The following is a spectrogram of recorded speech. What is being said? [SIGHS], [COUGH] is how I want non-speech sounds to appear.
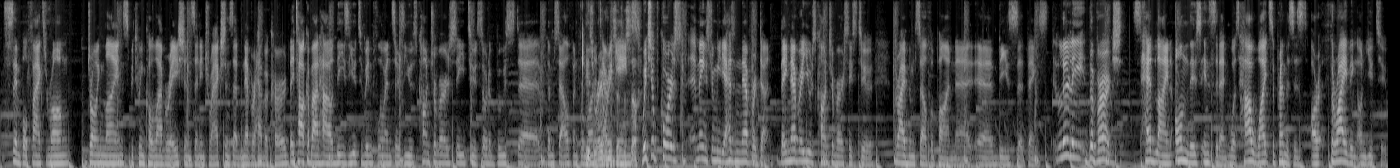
simple facts wrong drawing lines between collaborations and interactions that never have occurred. They talk about how these YouTube influencers use controversy to sort of boost uh, themselves and for He's monetary gains, which of course uh, mainstream media has never done. They never use controversies to thrive themselves upon uh, uh, these uh, things. Literally, The Verge's headline on this incident was how white supremacists are thriving on YouTube.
